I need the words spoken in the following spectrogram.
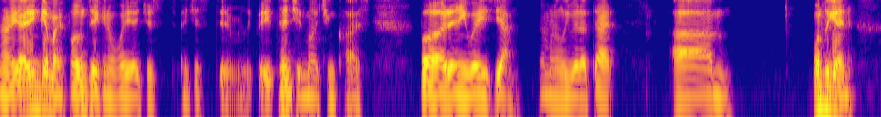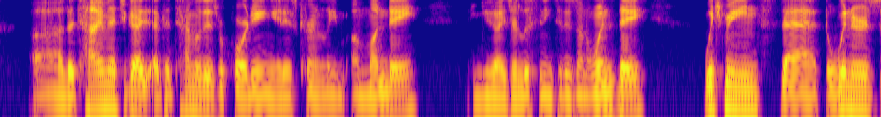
I, I didn't get my phone taken away. I just I just didn't really pay attention much in class. But anyways, yeah, I'm gonna leave it at that. Um, once again, uh, the time that you guys at the time of this recording, it is currently a Monday, and you guys are listening to this on a Wednesday, which means that the winners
